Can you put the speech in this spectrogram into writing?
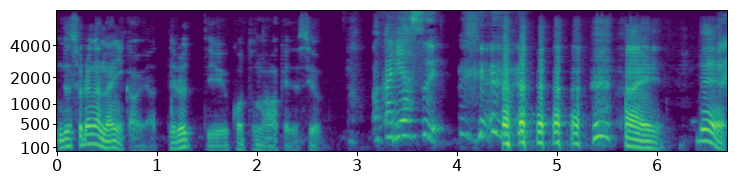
で、それが何かをやってるっていうことなわけですよ。わかりやすい。はい。で、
